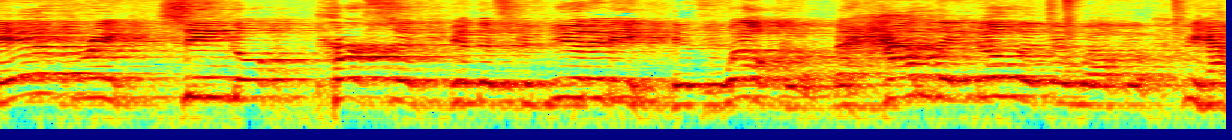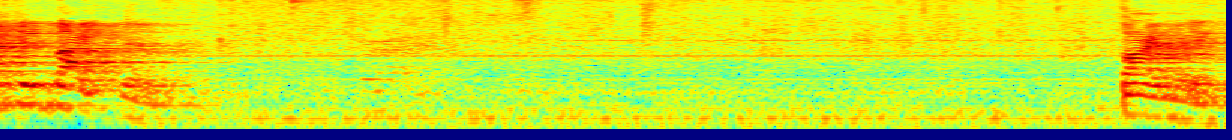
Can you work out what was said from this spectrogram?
every single person in this community is welcome. But how do they know that they're welcome? We have to invite them. Finally,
